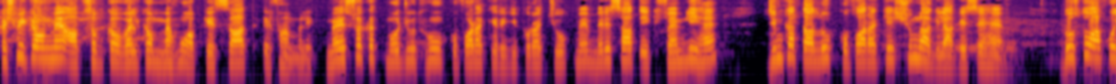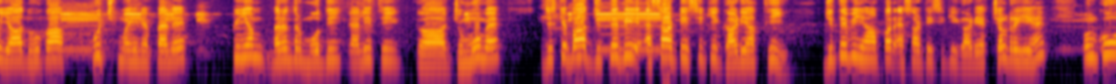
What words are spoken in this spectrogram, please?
कश्मीर ग्राउंड में आप सबका वेलकम मैं हूँ आपके साथ इरफान मलिक। मैं इस वक्त मौजूद हूँ कुपवाड़ा के रिगीपुरा चौक में। मेरे साथ एक फैमिली है, जिनका ताल्लुक कुपवाड़ा के शिमनाग इलाके से है। दोस्तों, आपको याद होगा, कुछ महीने पहले पीएम नरेंद्र मोदी रैली थी जम्मू में, जिसके बाद जितने भी एसआरटीसी की गाड़ियाँ थी, जितने भी यहाँ पर एसआरटीसी की गाड़ियाँ चल रही हैं, उनको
